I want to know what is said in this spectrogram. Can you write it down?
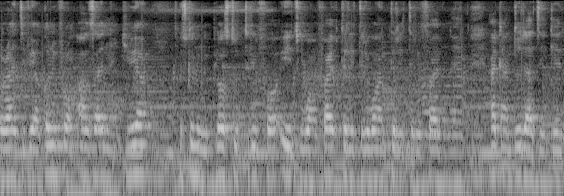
Alright, if you are calling from outside Nigeria, it's going to be plus two three four eight one five three three one three three five nine. I can do that again.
